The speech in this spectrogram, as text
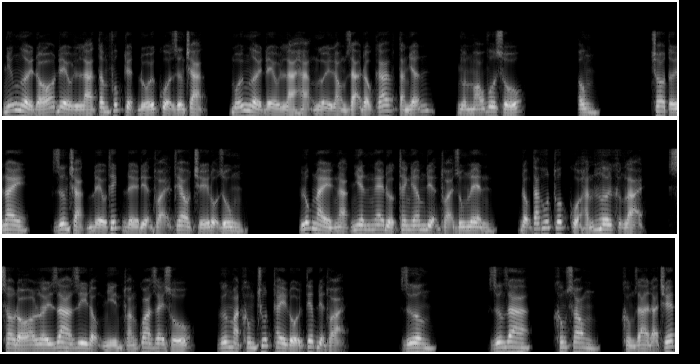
Những người đó đều là tâm phúc tuyệt đối của Dương Trạc, mỗi người đều là hạng người lòng dạ độc ác tàn nhẫn, nhuồn máu vô số. Ông! Cho tới nay, Dương Trạc đều thích để điện thoại theo chế độ rung. Lúc này ngạc nhiên nghe được thanh âm điện thoại rung lên, động tác hút thuốc của hắn hơi khựng lại, sau đó lấy ra di động nhìn thoáng qua dãy số, gương mặt không chút thay đổi tiếp điện thoại. Dương! Dương ra, không xong, khổng gia đã chết.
